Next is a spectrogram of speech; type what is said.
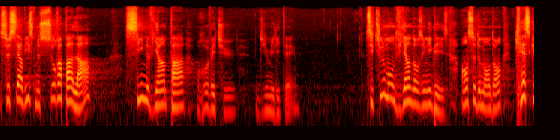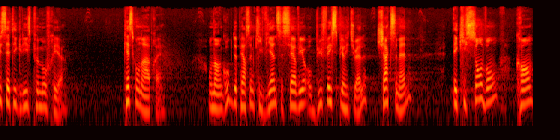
ce service ne sera pas là s'il ne vient pas revêtu d'humilité. Si tout le monde vient dans une église en se demandant qu'est-ce que cette église peut m'offrir, qu'est-ce qu'on a après? On a un groupe de personnes qui viennent se servir au buffet spirituel chaque semaine et qui s'en vont quand,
